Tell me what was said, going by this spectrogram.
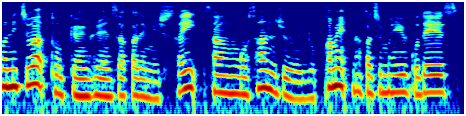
こんにちは。東京インフルエンスアカデミー主催産後34日目中島優子です。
